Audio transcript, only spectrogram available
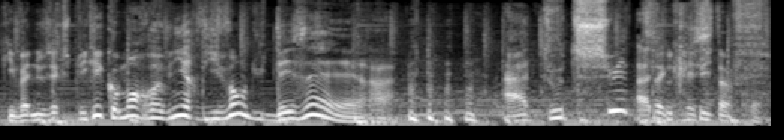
qui va nous expliquer comment revenir vivant du désert. À tout de suite, À tout de suite. Christophe.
